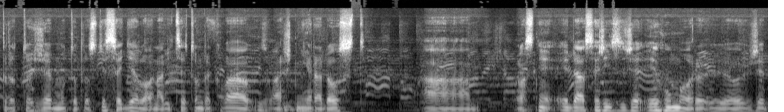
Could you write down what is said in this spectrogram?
protože mu to prostě sedělo. A navíc je v tom taková zvláštní radost a vlastně i dá se říct, že i humor, jo, že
